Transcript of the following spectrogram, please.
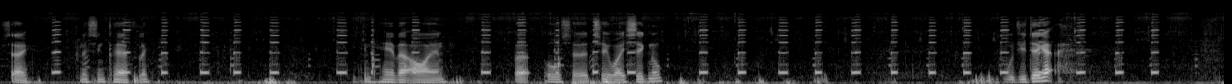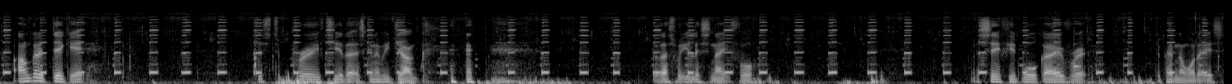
so listen carefully. You can hear that iron, but also a two-way signal. Would you dig it? I'm going to dig it just to prove to you that it's going to be junk. but that's what you listen out for. See if you'd walk over it, depending on what it is.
